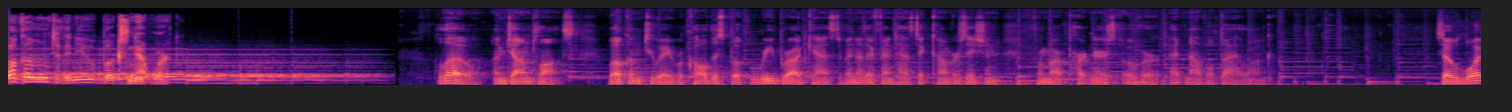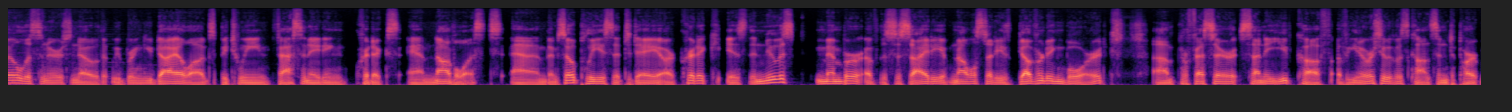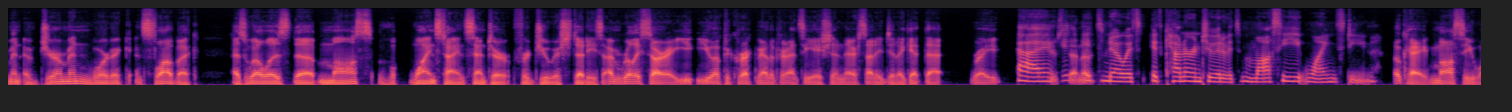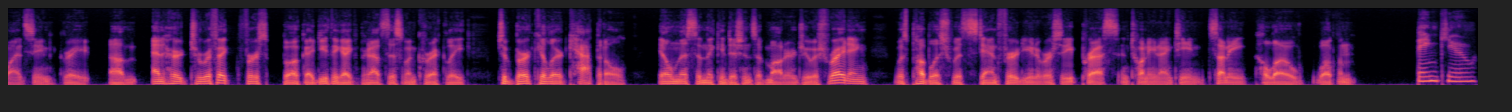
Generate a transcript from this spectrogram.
Welcome to the New Books Network. Hello, I'm John Plotz. Welcome to a Recall This Book rebroadcast of another fantastic conversation from our partners over at Novel Dialogue. So, loyal listeners know that we bring you dialogues between fascinating critics and novelists. And I'm so pleased that today our critic is the newest member of the Society of Novel Studies governing board, um, Professor Sunny Yudkoff of the University of Wisconsin Department of German, Nordic, and Slavic, as well as the Moss Weinstein Center for Jewish Studies. I'm really sorry. You, you have to correct me on the pronunciation there, Sunny. Did I get that right? Uh, it, it's no, it's it's counterintuitive. It's Mosse Weinstein. Okay, Mosse Weinstein, great. Um, and her terrific first book, I do think I can pronounce this one correctly, Tubercular Capital: Illness and the Conditions of Modern Jewish Writing, was published with Stanford University Press in 2019. Sunny, hello, welcome. Thank you.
